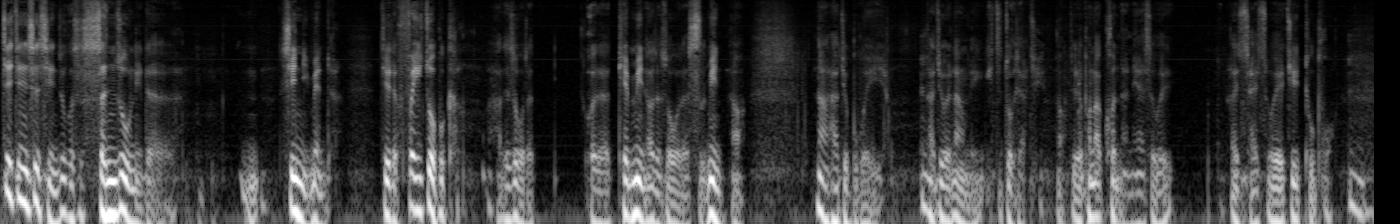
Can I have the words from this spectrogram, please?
这件事情如果是深入你的嗯心里面的，觉得非做不可啊，这是我的我的天命或者说我的使命啊，那他就不会一样，他就会让你一直做下去啊。就是碰到困难，你还是会还还是会去突破。嗯，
